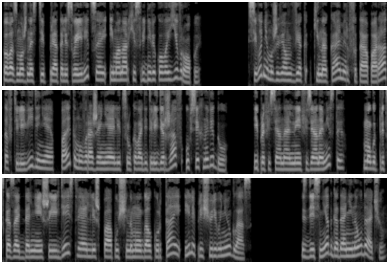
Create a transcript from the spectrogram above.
По возможности прятали свои лица и монархи средневековой Европы. Сегодня мы живем в век кинокамер, фотоаппаратов, телевидения, поэтому выражения лиц руководителей держав у всех на виду. И профессиональные физиономисты могут предсказать дальнейшие их действия лишь по опущенному уголку рта или прищуриванию глаз. Здесь нет гаданий на удачу.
